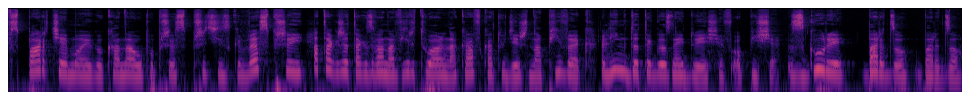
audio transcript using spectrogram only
wsparcie mojego kanału poprzez przycisk wesprzyj, a także tak zwana wirtualna kawka tudzież napiwek. Link do tego znajduje się w opisie. Z góry bardzo, bardzo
